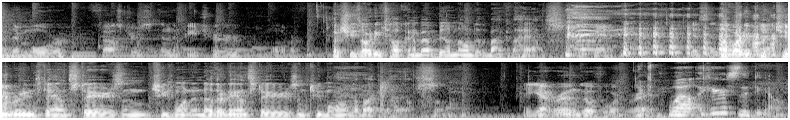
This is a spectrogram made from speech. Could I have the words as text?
Are there more fosters in the future? More. But she's already talking about building onto the back of the house. Okay. Guess I I've already put two rooms downstairs, and she's wanting another downstairs and two more on the back of the house. So You got room, go for it, right? Well, here's the deal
